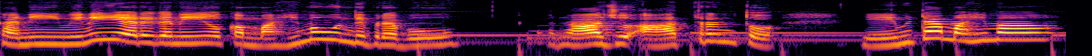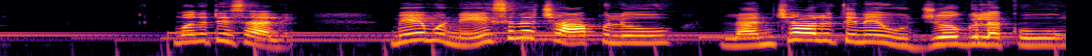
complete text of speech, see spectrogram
కనీవిని ఎరగని ఒక మహిమ ఉంది ప్రభు. రాజు ఆత్రంతో ఏమిటా మహిమ? మొదటిసారి మేము నేసిన చాపులు లంచాలు తినే ఉద్యోగులకు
